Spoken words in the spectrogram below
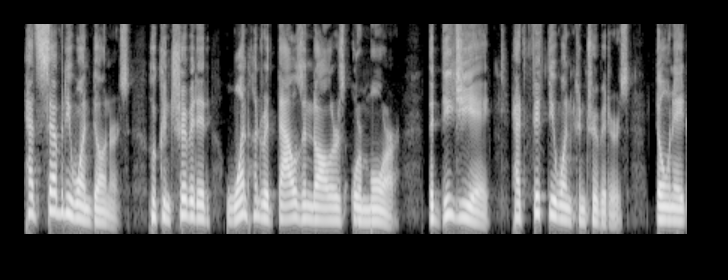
had 71 donors who contributed $100,000 or more. The DGA had 51 contributors donate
